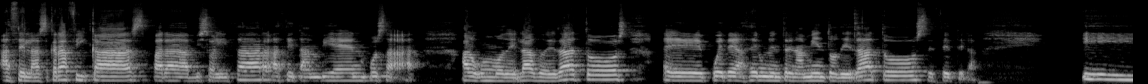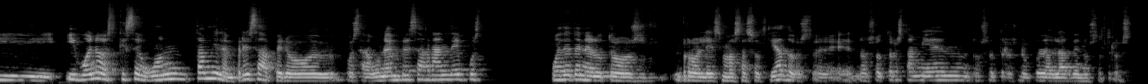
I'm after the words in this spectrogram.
hace las gráficas para visualizar, hace también, pues, algún modelado de datos, puede hacer un entrenamiento de datos, etcétera. Y, y, bueno, es que según también la empresa, pero pues alguna empresa grande pues puede tener otros roles más asociados. Eh, nosotros también, nosotros, no puedo hablar de nosotros.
